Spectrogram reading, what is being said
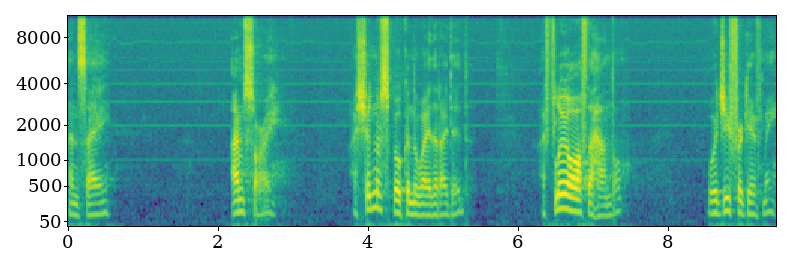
and say, I'm sorry. I shouldn't have spoken the way that I did. I flew off the handle. Would you forgive me?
